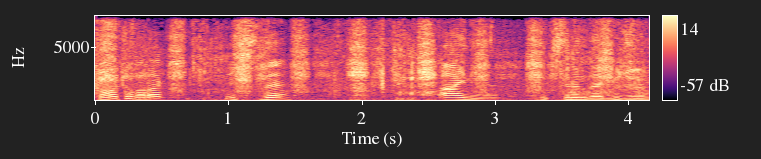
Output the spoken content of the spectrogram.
Sonuç olarak ikisi de aynı yani. İkisinin de gücü.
